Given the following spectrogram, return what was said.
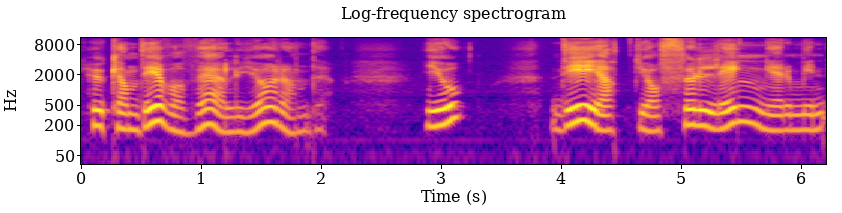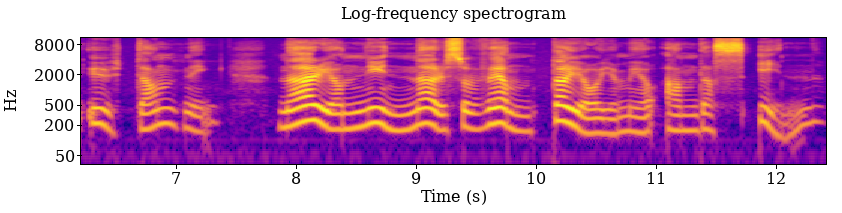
Hur kan det vara välgörande? Jo, det är att jag förlänger min utandning. När jag nynnar så väntar jag ju med att andas in.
